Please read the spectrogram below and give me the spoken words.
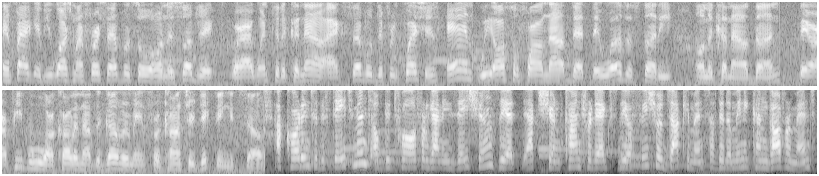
In fact, if you watch my first episode on the subject, where I went to the canal, I asked several different questions, and we also found out that there was a study on the canal done. There are people who are calling out the government for contradicting itself. According to the statement of the 12 organizations, the action contradicts the official documents of the Dominican government,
